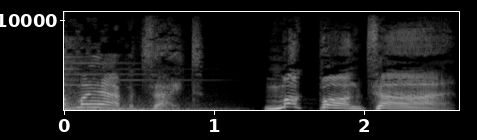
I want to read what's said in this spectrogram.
up my appetite. Mukbang time!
